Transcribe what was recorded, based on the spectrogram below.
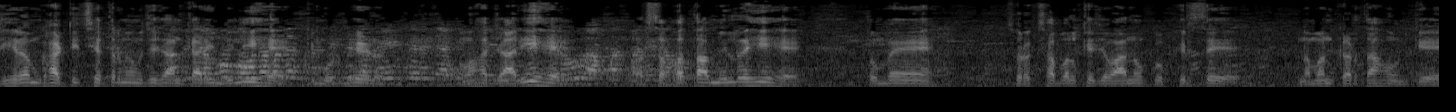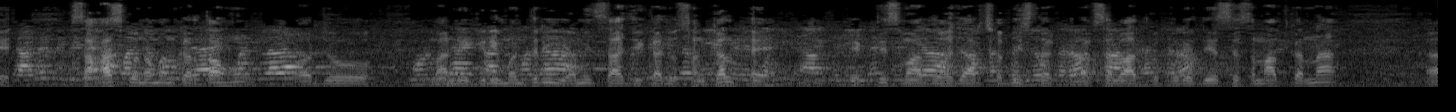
झीरम घाटी क्षेत्र में मुझे जानकारी मिली है कि मुठभेड़ वहाँ जारी है और सफलता मिल रही है। तो मैं सुरक्षा बल के जवानों को फिर से नमन करता हूँ उनके साहस को नमन करता हूँ और जो माननीय गृहमंत्री अमित शाह जी का जो संकल्प है इकतीस मार्च 2026 तक नक्सलवाद को पूरे देश से समाप्त करना आ,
